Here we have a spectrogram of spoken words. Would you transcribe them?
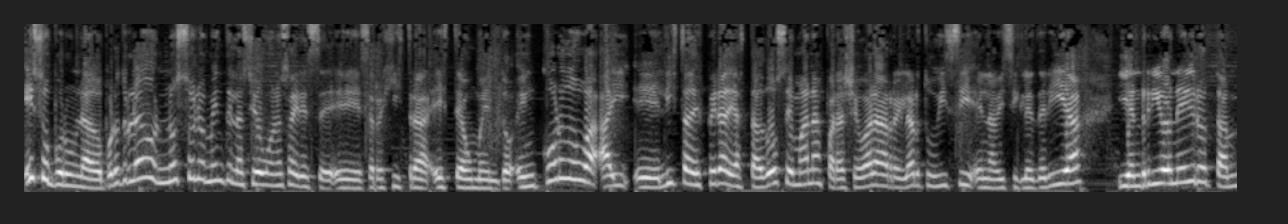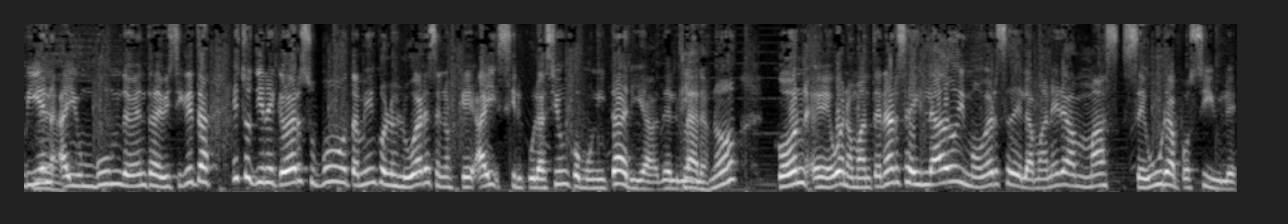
Eso por un lado. Por otro lado, no solamente en la ciudad de Buenos Aires eh, se registra este aumento. En Córdoba hay eh, lista de espera de hasta dos semanas para llevar a arreglar tu bici en la bicicletería. Y en Río Negro también Bien. hay un boom de venta de bicicletas. Esto tiene que ver, supongo, también con los lugares en los que hay circulación comunitaria del virus, Claro. ¿no? Con, eh, bueno, mantenerse aislado y moverse de la manera más segura posible.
